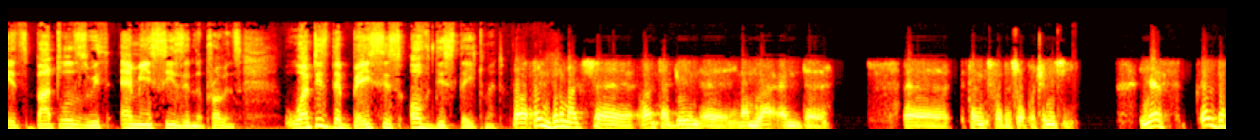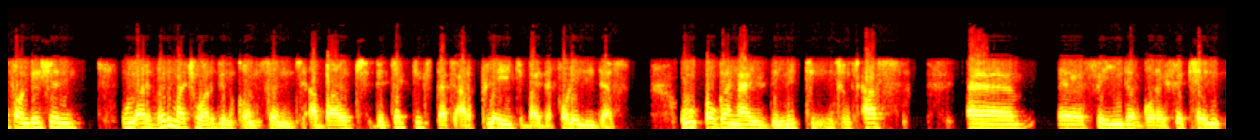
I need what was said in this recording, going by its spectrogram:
its battles with MECs in the province. What is the basis of this statement? Well, thanks very much uh, once again, uh, Nghamula, and uh, uh, thanks for this opportunity. Yes, as the foundation, we are very much worried and concerned about the tactics that are played by the foreign leaders who organize the meetings with us, um, uh, saying they've got a certain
